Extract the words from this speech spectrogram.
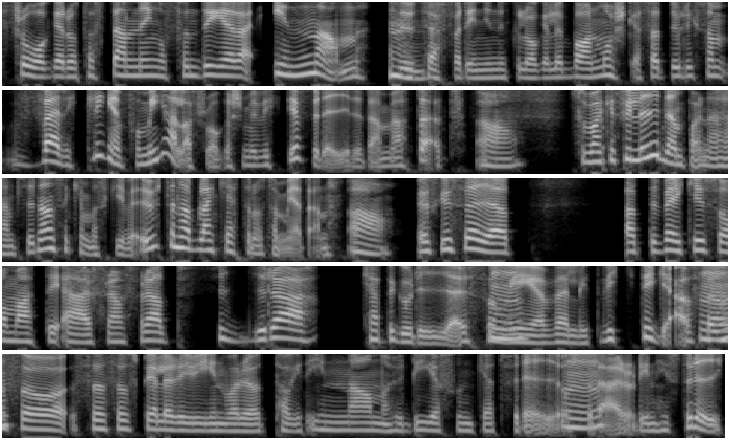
frågor och ta ställning och fundera innan mm. du träffar din gynekolog eller barnmorska, så att du liksom verkligen får med alla frågor som är viktiga för dig i det där mötet. Ja. Så man kan fylla i den på den här hemsidan, så kan man skriva ut den här blanketten och ta med den. Ja. Jag skulle säga att, att det verkar som att det är framförallt fyra kategorier som mm. är väldigt viktiga. Och sen, mm. så, sen så spelar det ju in vad du har tagit innan och hur det funkat för dig och, mm. så där, och din historik.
